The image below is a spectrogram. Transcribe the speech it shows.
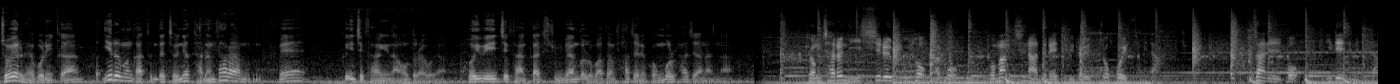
조회를 해보니까 이름은 같은데 전혀 다른 사람의 그 인적 사항이 나오더라고요. 허위 인적 사항까지 준비한 걸로 봐서 사전에 공모를 하지 않았나. 경찰은 이 씨를 구속하고 도망친 아들의 뒤를 쫓고 있습니다. 부산일보 이대진입니다.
